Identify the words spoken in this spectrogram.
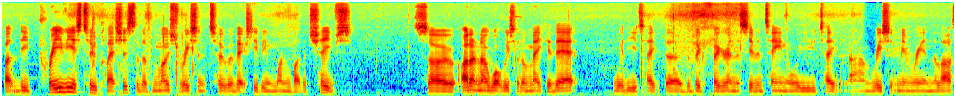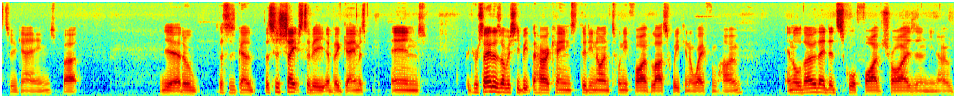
But the previous two clashes, so the most recent two, have actually been won by the Chiefs. So I don't know what we sort of make of that whether you take the, the big figure in the 17 or you take um, recent memory in the last two games. But yeah, it'll this is going this is shapes to be a big game. And the Crusaders obviously beat the Hurricanes 39-25 last week and away from home. And although they did score five tries and you know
